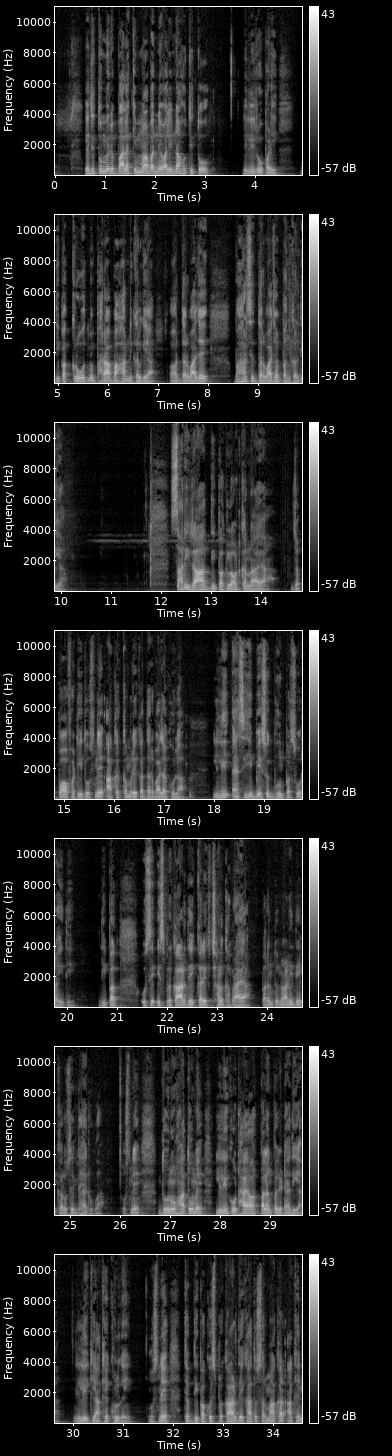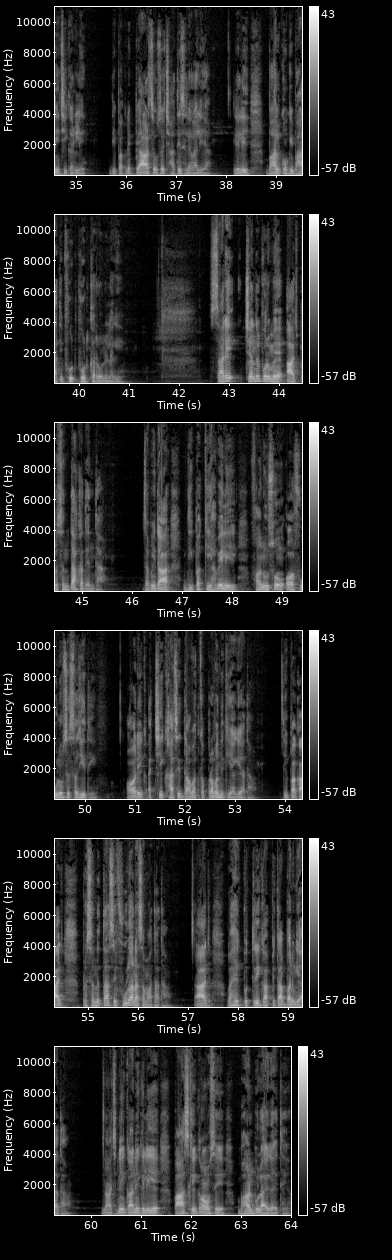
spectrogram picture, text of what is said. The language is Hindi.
यदि तुम मेरे बालक की माँ बनने वाली ना होती तो लिली रो पड़ी। दीपक क्रोध में भरा बाहर निकल गया और दरवाजे, बाहर से दरवाज़ा बंद कर दिया। सारी रात दीपक लौट कर ना आया। जब पौ फटी तो उसने आकर कमरे का दरवाज़ा खोला। लिली ऐसी ही बेसुध भून पर सो रही थी। दीपक उसे इस प्रकार देखकर एक क्षण घबराया, परंतु नाड़ी देखकर उसे धैर्य हुआ। उसने दोनों हाथों में लिली को उठाया और पलंग पर लिटा दिया। लिली की आँखें खुल गईं। उसने जब दीपक को इस प्रकार देखा तो शर्मा कर आँखें नीची कर ली। दीपक ने प्यार से उसे छाती से लगा लिया। लिली बालकों की भांति फूट फूट कर रोने लगी। सारे चंद्रपुर में आज प्रसन्नता का दिन था। जमींदार दीपक की हवेली फानूसों और फूलों से सजी थी और एक अच्छी खासी दावत का प्रबंध किया गया था। दीपक आज प्रसन्नता से फूला न समाता था। आज वह एक पुत्री का पिता बन गया था। नाचने गाने के लिए पास के गाँव से भांड बुलाए गए थे।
